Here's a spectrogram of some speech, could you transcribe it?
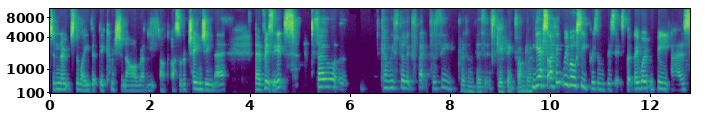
to note the way that the Commission are, um, are, are sort of changing their, their visits. So can we still expect to see PRISM visits do you think sandra? Yes i think we will see PRISM visits but they won't be as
